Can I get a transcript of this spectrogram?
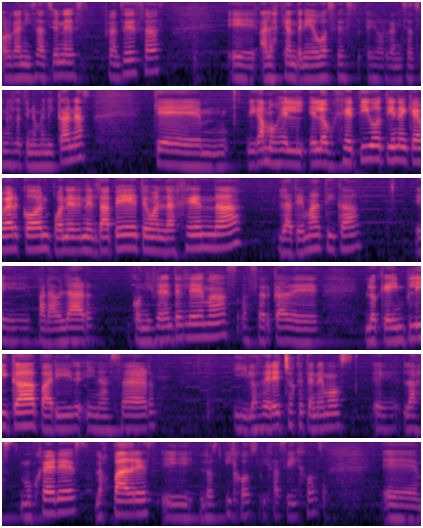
organizaciones francesas, eh, a las que han tenido voces eh, organizaciones latinoamericanas, que, mm, digamos, el, el objetivo tiene que ver con poner en el tapete o en la agenda la temática eh, para hablar con diferentes lemas acerca de lo que implica parir y nacer y los derechos que tenemos eh, las mujeres, los padres y los hijos, hijas y hijos eh,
